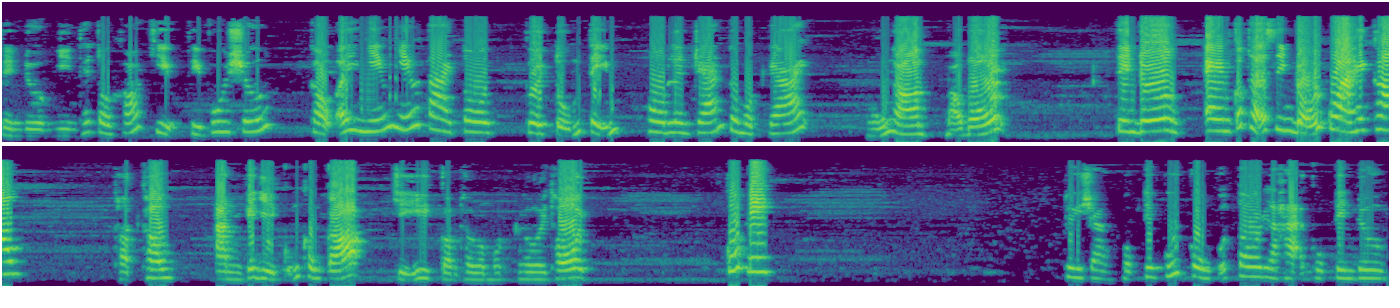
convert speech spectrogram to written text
Tiền đường nhìn thấy tôi khó chịu thì vui sướng, cậu ấy nhéo nhéo tai tôi, cười tủm tỉm, hôn lên trán tôi một gái. Ngủ ngon, bảo bối. Tiền đường, em có thể xin đổi quà hay không? Thật không, anh cái gì cũng không có, chỉ còn thừa một người thôi. Cút đi! Tuy rằng mục tiêu cuối cùng của tôi là hạ gục tiền đường,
